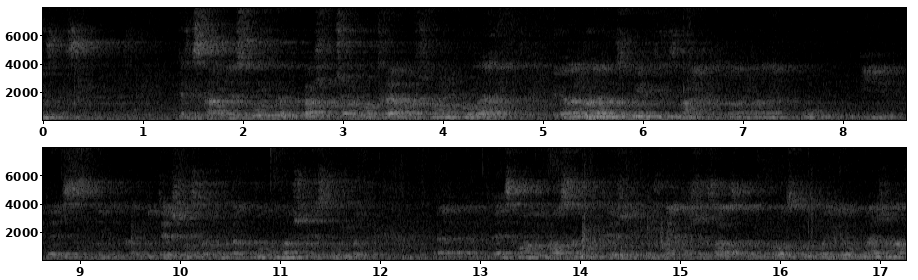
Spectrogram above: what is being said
бізнес. Для фіскальної служби в першу чергу треба, шановні колеги, ви напевно розумієте і знаєте, хто напевно був і десь дотично, скажімо так, був до нашої служби, е, десь мав відносини дотичні. Ви знаєте, що зараз податкова служба є обмежена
